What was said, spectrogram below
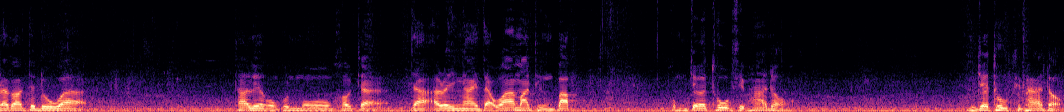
แล้วก็จะดูว่า ถ้าเรื่องของคุณโมเขาจะจะอะไรยังไง แต่ว่ามาถึงปั๊บผมเจอทูบสิบห้าดอก ผมเจอทูบสิบห้าดอก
